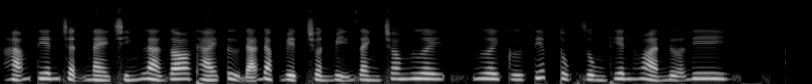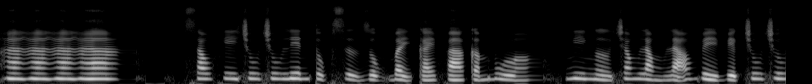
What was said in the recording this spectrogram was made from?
hãm tiên trận này chính là do thái tử đã đặc biệt chuẩn bị dành cho ngươi, ngươi cứ tiếp tục dùng thiên hỏa nữa đi. Ha ha ha ha. Sau khi Chu Chu liên tục sử dụng 7 cái phá cấm bùa, nghi ngờ trong lòng lão về việc Chu Chu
